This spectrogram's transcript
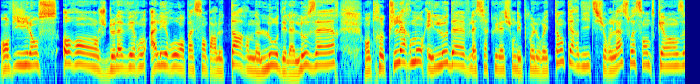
en vigilance orange de l'Aveyron à l'Hérault en passant par le Tarn, l'Aude et la Lozère. Entre Claire Clermont et Lodève, la circulation des poids lourds est interdite sur l'A75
